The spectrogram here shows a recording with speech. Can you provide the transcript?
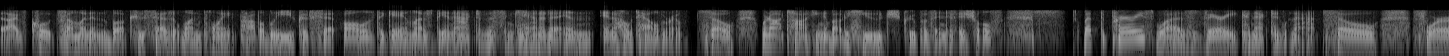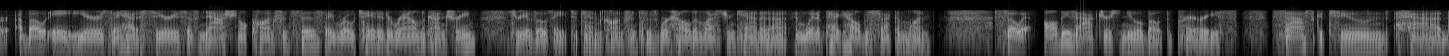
I've quote someone in the book who says at one point probably you could fit all of the gay and lesbian activists in Canada in in a hotel room. So we're not talking about a huge group of individuals. But the prairies was very connected with that. So for about eight years, they had a series of national conferences. They rotated around the country. Three of those eight to ten conferences were held in Western Canada, and Winnipeg held the second one. So all these actors knew about the prairies. Saskatoon had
